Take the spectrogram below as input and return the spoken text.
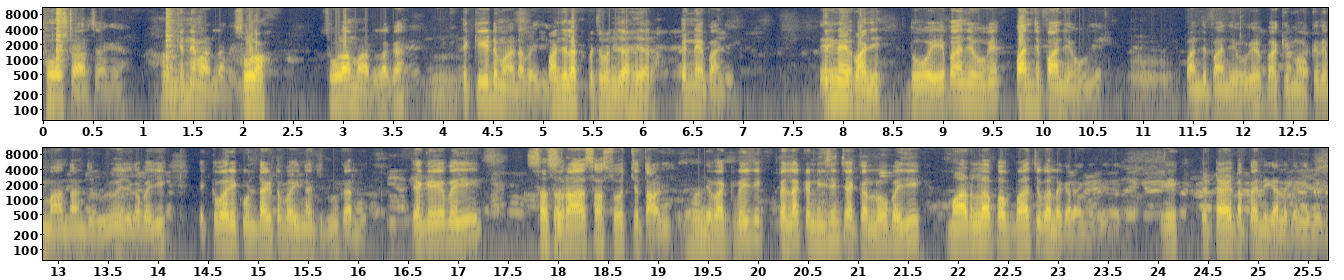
4 ਸਟਾਰ ਚ ਆ ਗਿਆ। ਕਿੰਨੇ ਮਾਡਲ ਆ ਬਾਈ 16 16 ਮਾਡਲ ਹੈਗਾ ਤੇ ਕੀ ਡਿਮਾਂਡ ਆ ਬਾਈ ਜੀ? 555000 ਤਿੰਨੇ ਪੰਜ। ਤਿੰਨੇ ਪੰਜ। ਦੋ ਇਹ ਪੰਜ ਹੋ ਗਏ ਪੰਜ ਪੰਜ ਹੋ ਗਏ। ਪੰਜ ਪੰਜ ਹੋ ਗਏ। ਬਾਕੀ ਮੌਕੇ ਤੇ ਮਾਨਦਾਨ ਜ਼ਰੂਰ ਹੋ ਜਾਏਗਾ ਬਾਈ ਜੀ। ਇੱਕ ਵਾਰੀ ਕੰਟੈਕਟ ਬਾਈ ਨਾਲ ਜ਼ਰੂਰ ਕਰ ਲਿਓ। ਤੇ ਅੱਗੇ ਹੈ ਬਾਈ ਜੀ? 700 ਸਵਰਾਜ 744 ਤੇ ਬਾਕੀ ਬਾਈ ਜੀ ਪਹਿਲਾਂ ਕੰਡੀਸ਼ਨ ਚੈੱਕ ਕਰ ਲਓ ਬਾਈ ਜੀ। ਮਾਡਲ ਆਪਾਂ ਬਾਅਦ ਚ ਗੱਲ ਕਰਾਂਗੇ ਬਾਈ ਜੀ। ਠੀਕ ਹੈ ਤੇ ਟਾਇਰ ਟੱਪਿਆਂ ਦੀ ਗੱਲ ਕਰੀਏ ਬਾਈ ਜੀ।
